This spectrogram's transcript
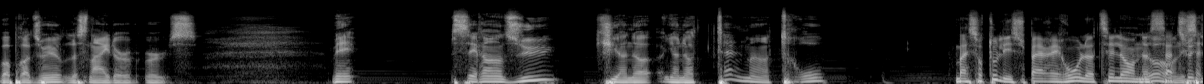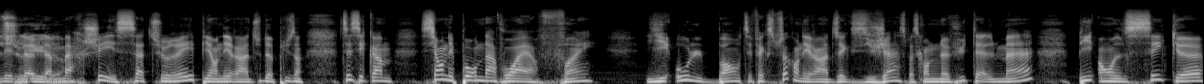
va produire le Snyderverse. Mais c'est rendu qu'il y en a, il y en a tellement trop. Ben, surtout les super-héros, là, tu sais, là, on a on saturé, le, le marché est saturé, puis on est rendu de plus en... Tu sais, c'est comme, si on est pour en avoir 20, il est où le bon? Fait que c'est pour ça qu'on est rendu exigeant, c'est parce qu'on en a vu tellement, puis on le sait que,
